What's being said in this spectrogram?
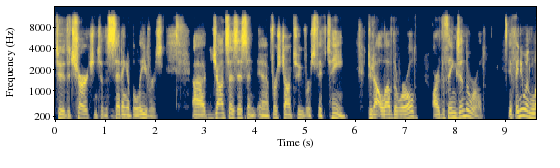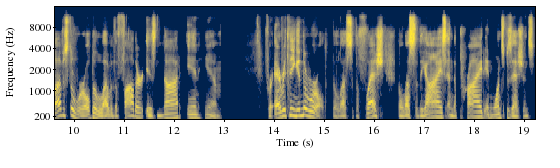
to the church and to the setting of believers. Uh, John says this in uh, 1 John 2, verse 15 Do not love the world or the things in the world. If anyone loves the world, the love of the Father is not in him. For everything in the world, the lust of the flesh, the lust of the eyes, and the pride in one's possessions,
